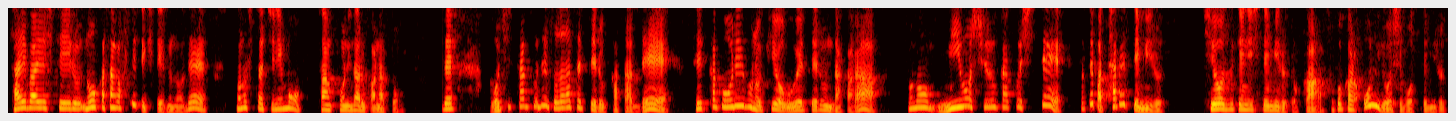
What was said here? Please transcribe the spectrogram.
栽培している農家さんが増えてきているので、その人たちにも参考になるかなと。で、ご自宅で育ててる方で、せっかくオリーブの木を植えてるんだから、その実を収穫して、例えば食べてみる。塩漬けにしてみるとか、そこからオイルを絞ってみる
